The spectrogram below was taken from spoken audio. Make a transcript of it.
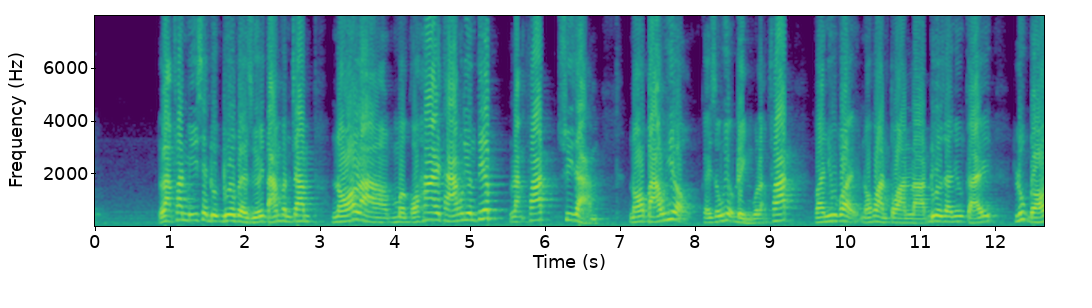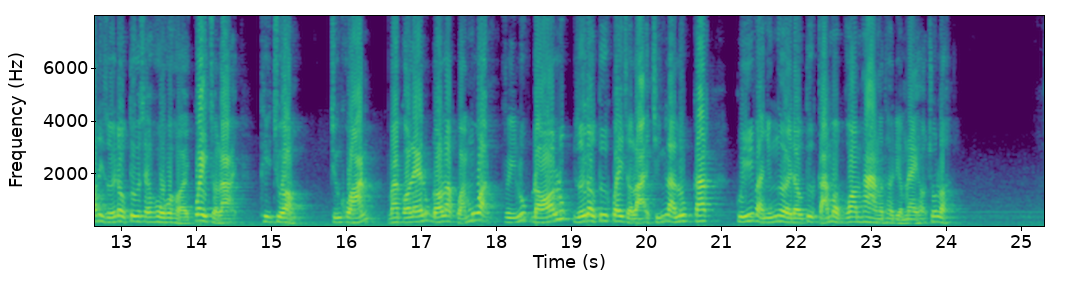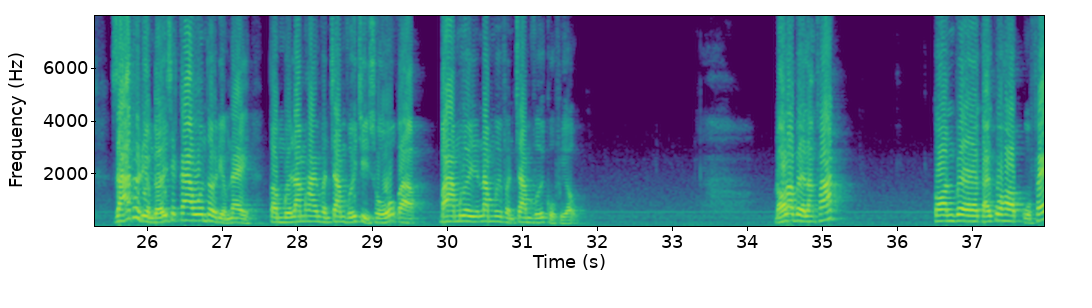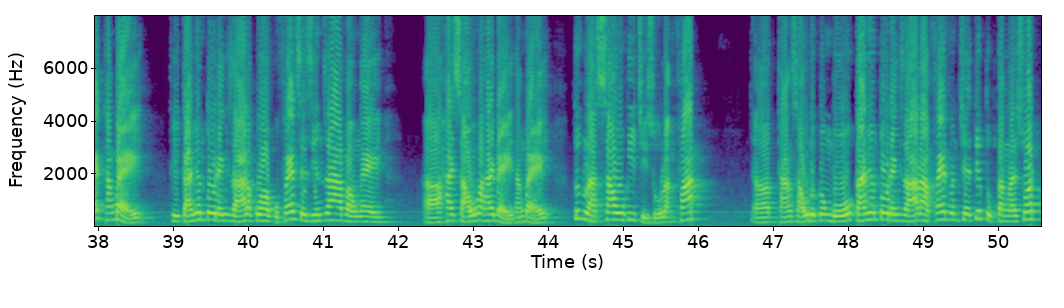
lạm phát Mỹ sẽ được đưa về dưới 8%. Nó là mà có 2 tháng liên tiếp lạm phát suy giảm, nó báo hiệu cái dấu hiệu đỉnh của lạm phát và như vậy nó hoàn toàn là đưa ra những cái lúc đó thì giới đầu tư sẽ hồ hởi quay trở lại thị trường chứng khoán và có lẽ lúc đó là quá muộn vì lúc đó lúc giới đầu tư quay trở lại chính là lúc các quý và những người đầu tư cá mập gom hàng ở thời điểm này họ chốt lời. Giá thời điểm đấy sẽ cao hơn thời điểm này tầm 15-20% với chỉ số và 30 đến 50% với cổ phiếu. Đó là về lạm phát. Còn về cái cuộc họp của Fed tháng 7 thì cá nhân tôi đánh giá là cuộc họp của Fed sẽ diễn ra vào ngày à, 26 và 27 tháng 7, tức là sau khi chỉ số lạm phát à, tháng 6 được công bố, cá nhân tôi đánh giá là Fed vẫn sẽ tiếp tục tăng lãi suất.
